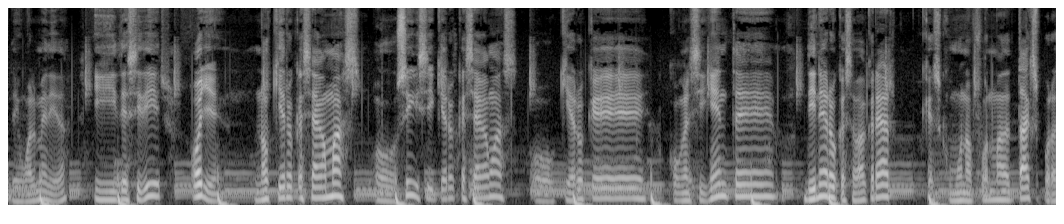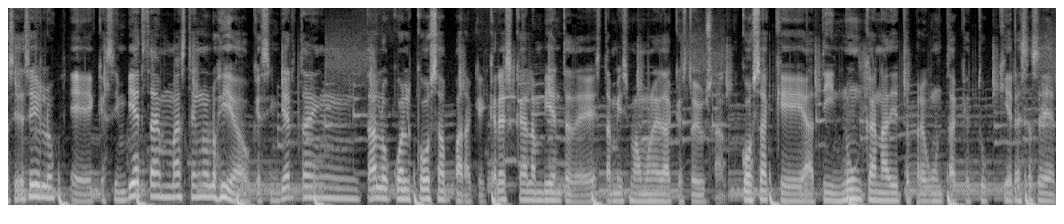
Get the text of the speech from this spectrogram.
de igual medida, y decidir, oye, no quiero que se haga más, o sí, sí quiero que se haga más, o quiero que con el siguiente dinero que se va a crear, que es como una forma de tax, por así decirlo, eh, que se invierta en más tecnología o que se invierta en tal o cual cosa para que crezca el ambiente de esta misma moneda que estoy usando. Cosa que a ti nunca nadie te pregunta que tú quieres hacer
